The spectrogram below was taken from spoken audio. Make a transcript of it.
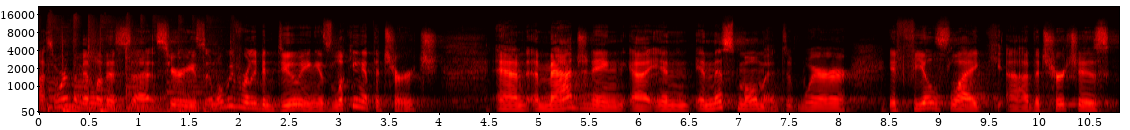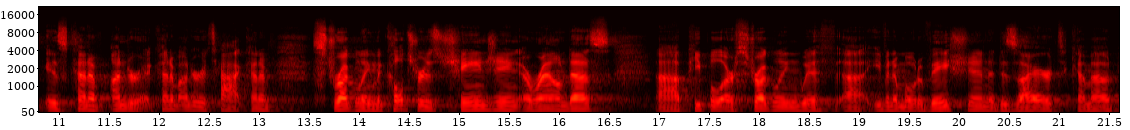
Uh, so we're in the middle of this uh, series, and what we've really been doing is looking at the church and imagining uh, in in this moment where it feels like uh, the church is is kind of under it, kind of under attack, kind of struggling. The culture is changing around us. Uh, people are struggling with uh, even a motivation, a desire to come out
